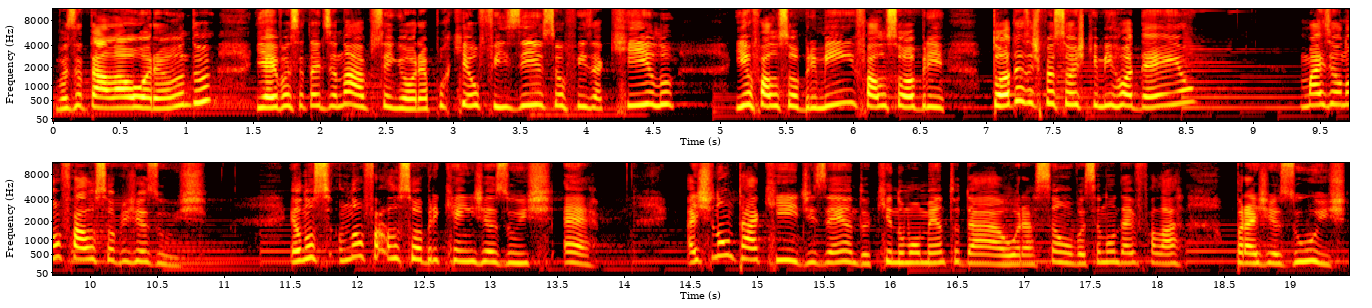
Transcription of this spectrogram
Você está lá orando e aí você está dizendo: Ah, Senhor, é porque eu fiz isso, eu fiz aquilo. E eu falo sobre mim, falo sobre todas as pessoas que me rodeiam, mas eu não falo sobre Jesus. Eu não, não falo sobre quem Jesus é. A gente não está aqui dizendo que no momento da oração você não deve falar para Jesus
